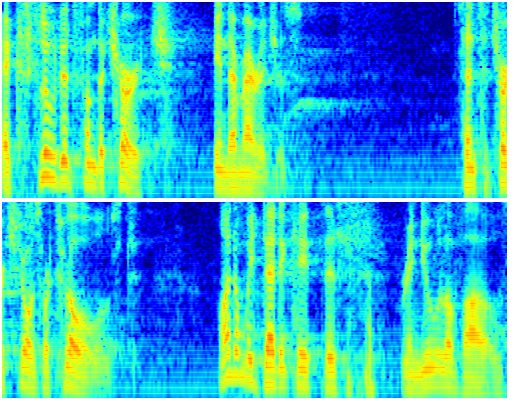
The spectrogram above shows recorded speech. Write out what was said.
excluded from the church in their marriages. Since the church doors were closed, why don't we dedicate this renewal of vows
